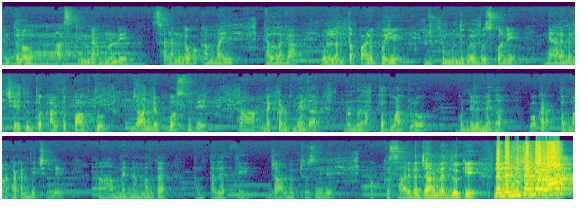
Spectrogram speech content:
ఇంతలో ఆ స్క్రీన్ వెనక నుండి సడన్గా ఒక అమ్మాయి తెల్లగా ఒళ్ళంతా పాలిపోయి జుట్టు ముందుకు విరబూసుకొని నేల మీద చేతులతో కాళ్ళతో పాకుతూ జాన్ వైపుకు వస్తుంది. ఆ అమ్మాయి కడుపు మీద రెండు రక్తపు మరకలు గుండెల మీద ఒక రక్తపు మరక కనిపించింది. ఆ అమ్మాయి నెమ్మదిగా తన తలెత్తి జాన్ వైపు చూసింది. ఒక్కసారిగా జాన్ మీద దూకి నన్ను ఎందుకు చంపావురా?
